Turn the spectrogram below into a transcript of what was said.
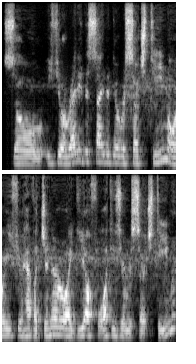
So if you already decided your research team or if you have a general idea of what is your research team,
